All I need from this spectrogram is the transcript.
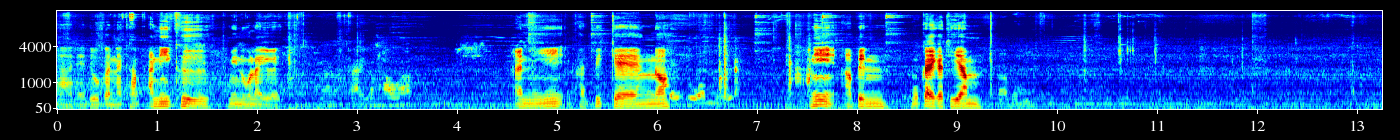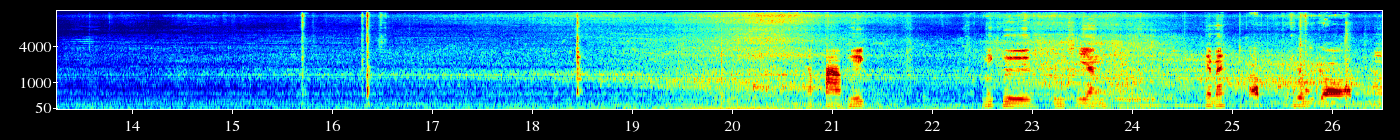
อ่าเดี๋ยวดู กันนะครับ อันนี้คือเมนูอะไรเอ่ยไก่กะเพราครับ อันนี้ผัดพริกแกงเนาะแกงรวมหมูนี่เอาเป็นหมูไก่กระเทียม ครับผมน้ำปลาพริก นี่คือกุนเชียง ใช่ไหมครับเทียมหมูยอครับ โอ้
